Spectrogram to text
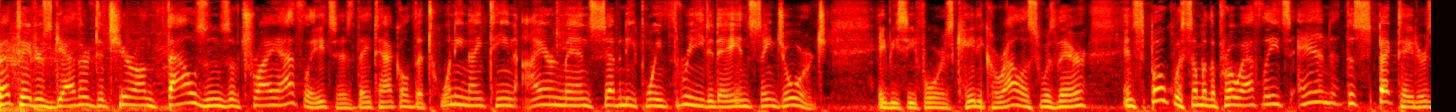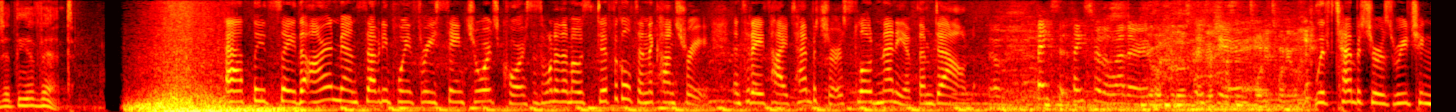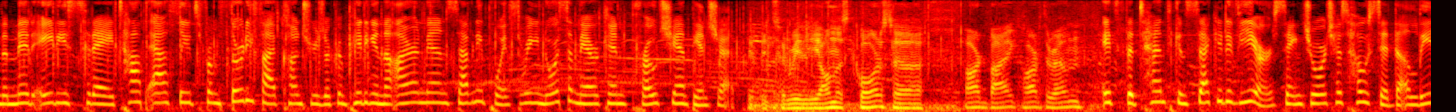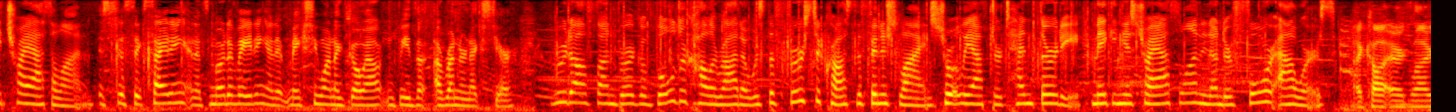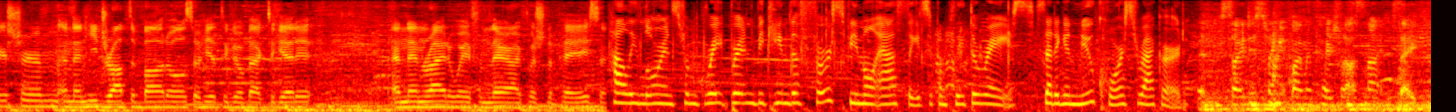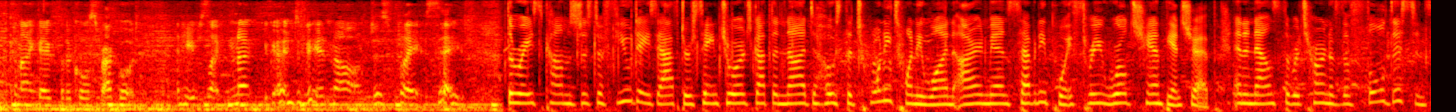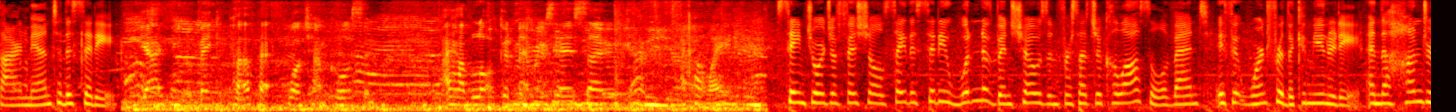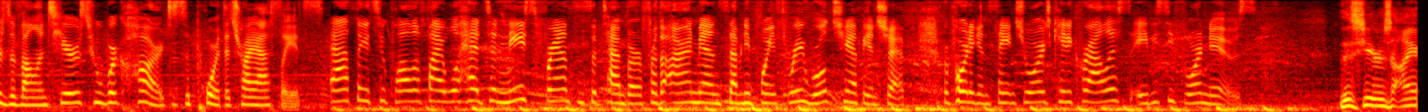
Spectators gathered to cheer on thousands of triathletes as they tackled the 2019 Ironman 70.3 today in St. George. ABC4's Katie Corrales was there and spoke with some of the pro athletes and the spectators at the event. Athletes say the Ironman 70.3 St. George course is one of the most difficult in the country, and today's high temperatures slowed many of them down. So thanks, thanks for the weather. With temperatures reaching the mid 80s today, top athletes from 35 countries are competing in the Ironman 70.3 North American Pro Championship. It's a really honest course. Uh, hard bike, hard to run. It's the 10th consecutive year St. George has hosted the Elite Triathlon. It's just exciting and it's motivating and it makes you want to go out and be the, a runner next year. Rudolph von Berg of Boulder, Colorado was the first to cross the finish line shortly after 10:30, making his triathlon in under 4 hours. I caught Eric Lagerstrom and then he dropped a bottle so he had to go back to get it. And then right away from there, I pushed the pace. Holly Lawrence from Great Britain became the first female athlete to complete the race, setting a new course record. So I did swing it by my coach last night and say, Can I go for the course record? And he was like, No, you're going to Vietnam, just play it safe. The race comes just a few days after St. George got the nod to host the 2021 Ironman 70.3 World Championship and announced the return of the full distance Ironman to the city. Yeah, I think it would make it perfect World Champ course. And I have a lot of good memories here, so yeah, I can't wait. St. George officials say the city wouldn't have been chosen for such a colossal event if it weren't for the community and the hundreds of volunteers who work hard to support the triathletes. Athletes who qualify will head to Nice, France in September for the Ironman 70.3 World Championship. Reporting in St. George, Katie Corrales, ABC4 News. This year's Iron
